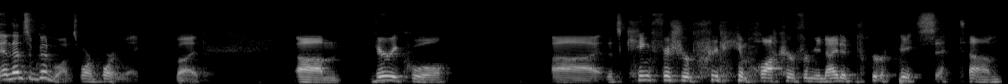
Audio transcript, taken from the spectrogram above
and then some good ones, more importantly. But um, very cool. Uh, that's Kingfisher Premium Lager from United Breweries at, um,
